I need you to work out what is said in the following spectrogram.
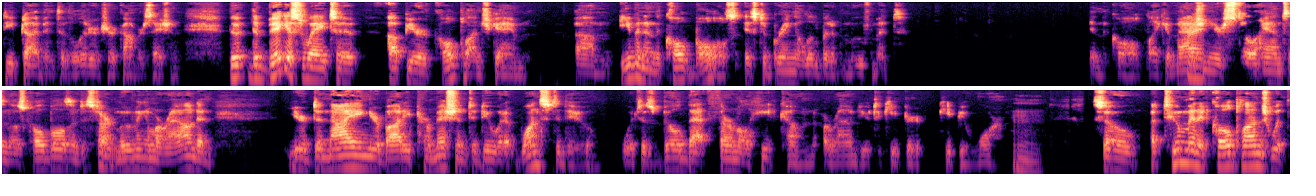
deep dive into the literature conversation. The the biggest way to up your cold plunge game um, even in the cold bowls, is to bring a little bit of movement in the cold. Like imagine right. your still hands in those cold bowls and just start moving them around, and you're denying your body permission to do what it wants to do, which is build that thermal heat cone around you to keep your keep you warm. Mm. So a two minute cold plunge with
